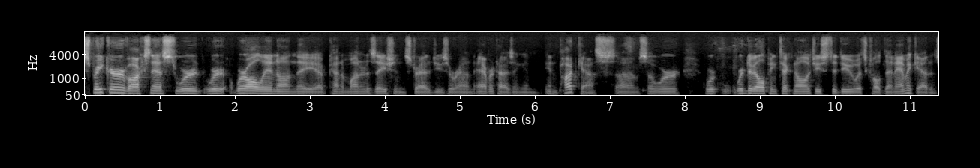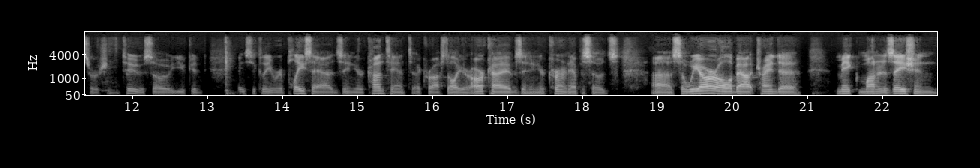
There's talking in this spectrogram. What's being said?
Spreaker, Voxnest, we're we're we're all in on the uh, kind of monetization strategies around advertising and in podcasts. Um, so we're we're, we're developing technologies to do what's called dynamic ad insertion too. So you could basically replace ads in your content across all your archives and in your current episodes. Uh, so we are all about trying to make monetization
